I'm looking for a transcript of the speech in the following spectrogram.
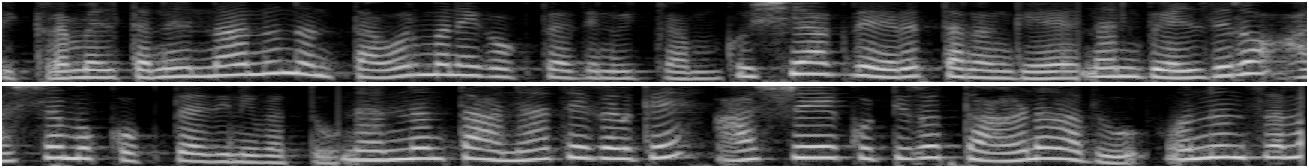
ವಿಕ್ರಮ್ ಹೇಳ್ತಾನೆ. ನಾನು ನನ್ ತವರ್ ಮನೆಗೆ ಹೋಗ್ತಾ ಇದೀನಿ ವಿಕ್ರಮ್. ಖುಷಿ ಆಗದೆ ಇರುತ್ತ ನಂಗೆ? ನಾನ್ ಬೆಳ್ದಿರೋ ಆಶ್ರಮಕ್ಕೆ ಹೋಗ್ತಾ ಇದೀನಿ ಇವತ್ತು. ನನ್ನಂತ ಅನಾಥೆಗಳಿಗೆ ಆಶ್ರಯ ಕೊಟ್ಟಿರೋ ತಾಣ ಅದು. ಒಂದೊಂದ್ಸಲ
